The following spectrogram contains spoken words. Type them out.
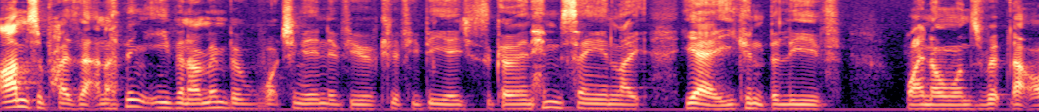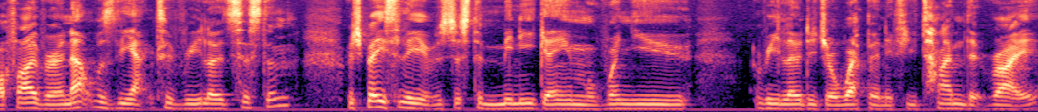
I'm surprised at. And I think even I remember watching an interview with Cliffy B ages ago and him saying, like, yeah, he couldn't believe why no one's ripped that off either. And that was the active reload system, which basically it was just a mini game of when you reloaded your weapon, if you timed it right,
